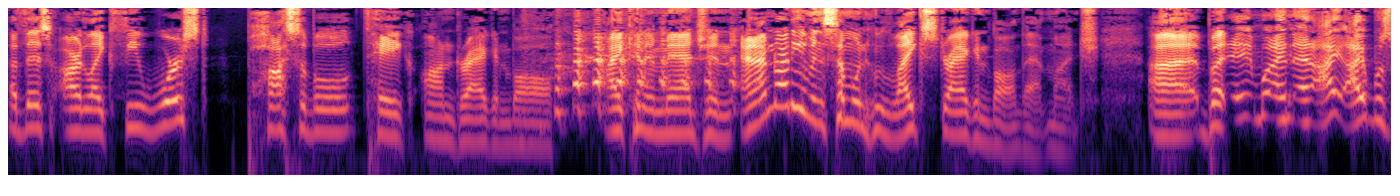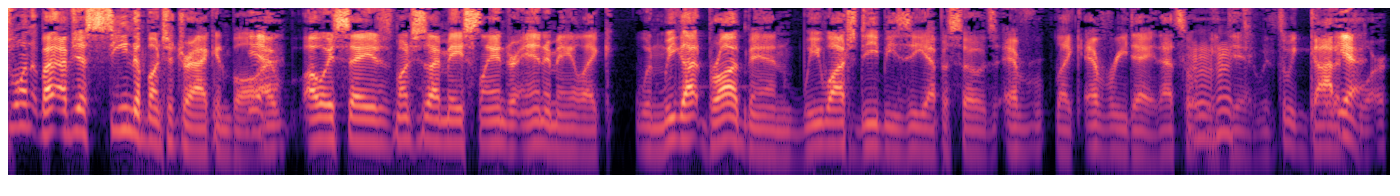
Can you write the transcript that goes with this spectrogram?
of this are like the worst possible take on Dragon Ball I can imagine. And I'm not even someone who likes Dragon Ball that much. Uh but It- and, and I, I was one, but I've just seen a bunch of Dragon Ball. Yeah. I always say, as much as I may slander anime, like when we got broadband, we watched DBZ episodes every, like every day. That's what Mhm. we did. That's what we got it Yeah. for.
